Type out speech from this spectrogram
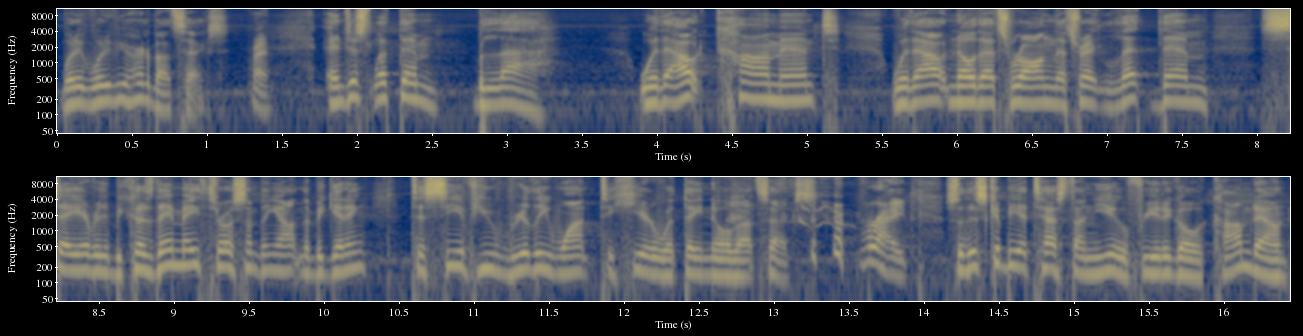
What what have you heard about sex? Right. and just let them blah without comment without no that's wrong that's right let them say everything because they may throw something out in the beginning to see if you really want to hear what they know about sex. Right. so this could be a test on you for you to go calm down.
